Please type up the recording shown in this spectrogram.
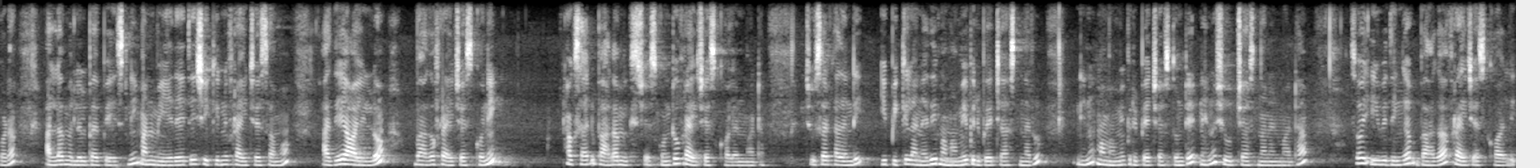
కూడా అల్లం వెల్లుల్లిపాయ పేస్ట్ని మనం ఏదైతే చికెన్ని ఫ్రై చేసామో అదే ఆయిల్లో బాగా ఫ్రై చేసుకొని ఒకసారి బాగా మిక్స్ చేసుకుంటూ ఫ్రై చేసుకోవాలన్నమాట. చూసారు కదండి ఈ పిక్కిల్ అనేది మా మమ్మీ ప్రిపేర్ చేస్తున్నారు. నేను మా మమ్మీ ప్రిపేర్ చేస్తుంటే నేను షూట్ చేస్తున్నాను అనమాట సో ఈ విధంగా బాగా ఫ్రై చేసుకోవాలి.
